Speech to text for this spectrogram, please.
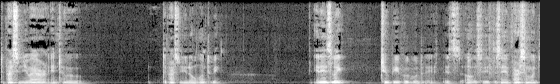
the person you are into the person you don't want to be. It is like two people would. It's obviously the same person would.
